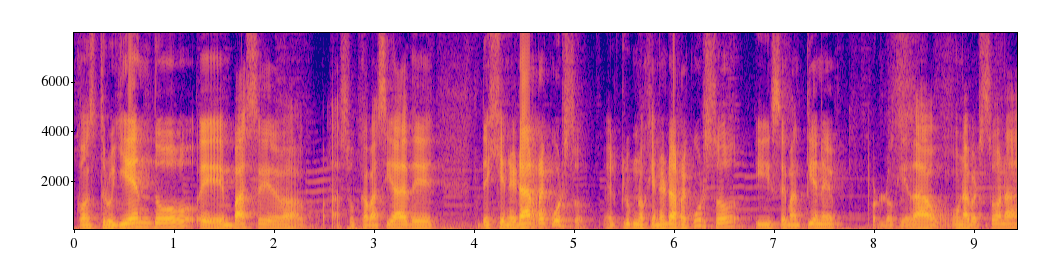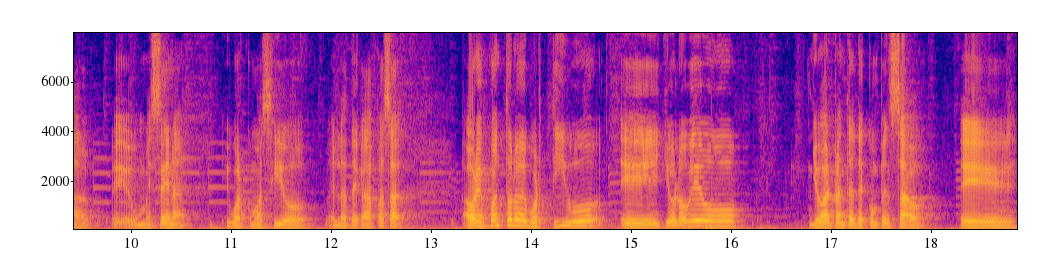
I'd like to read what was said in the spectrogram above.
construyendo eh, en base a, a sus capacidades de, de generar recursos. El club no genera recursos y se mantiene por lo que da una persona, eh, un mecena, igual como ha sido en las décadas pasadas. Ahora, en cuanto a lo deportivo, eh, yo lo veo, yo al plantel descompensado. Eh,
